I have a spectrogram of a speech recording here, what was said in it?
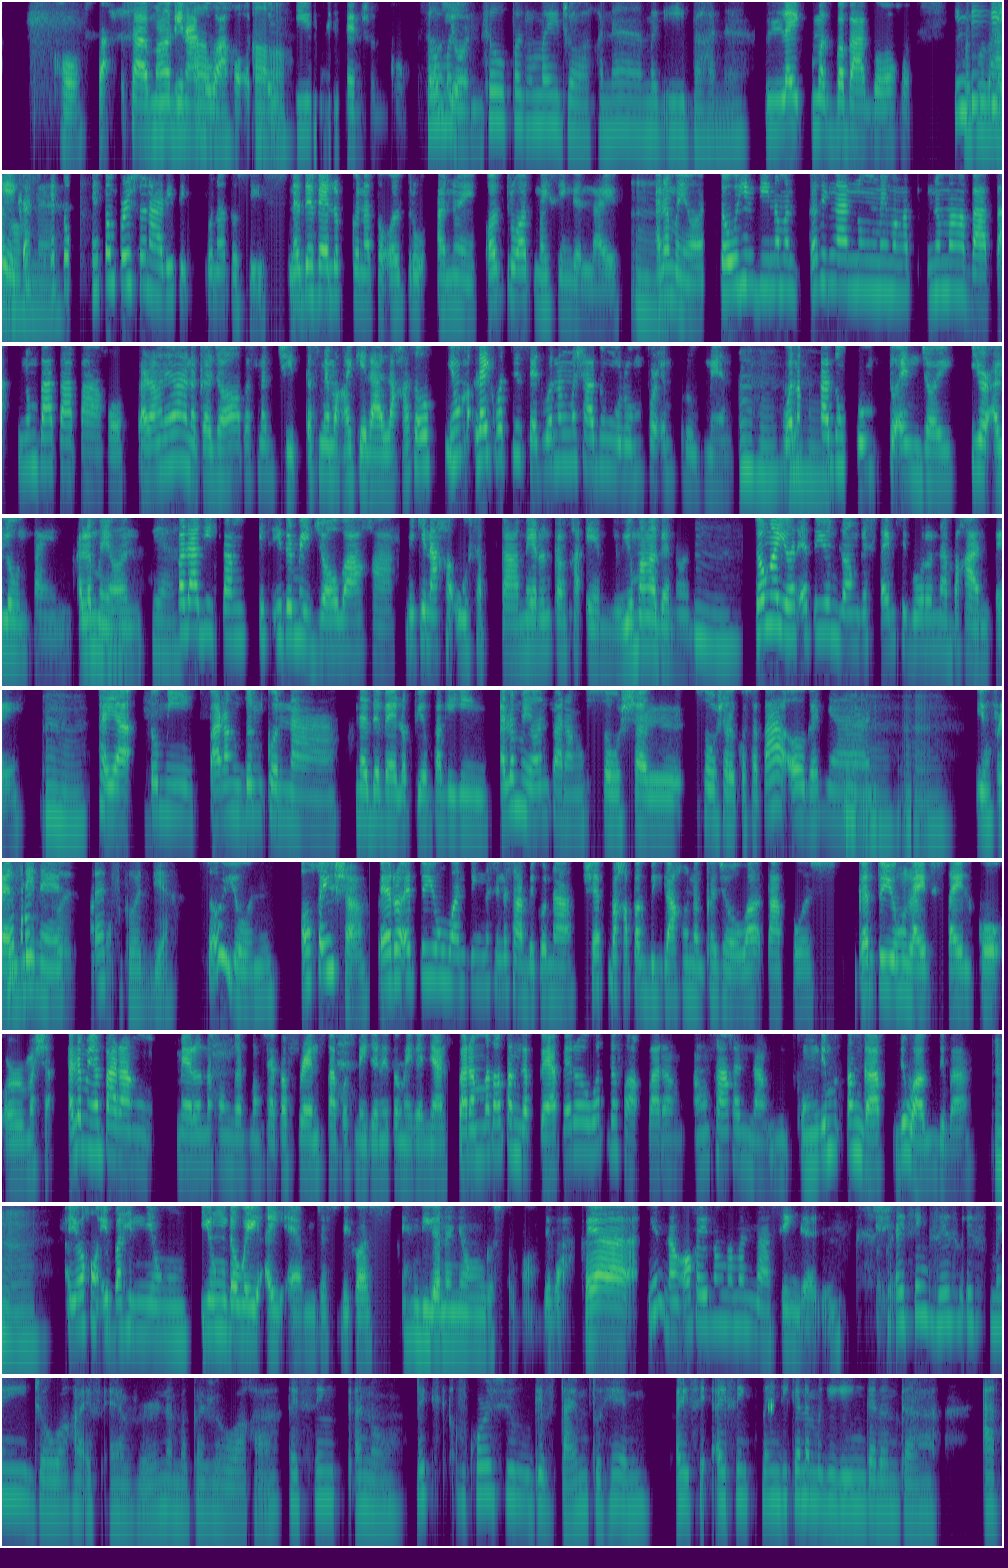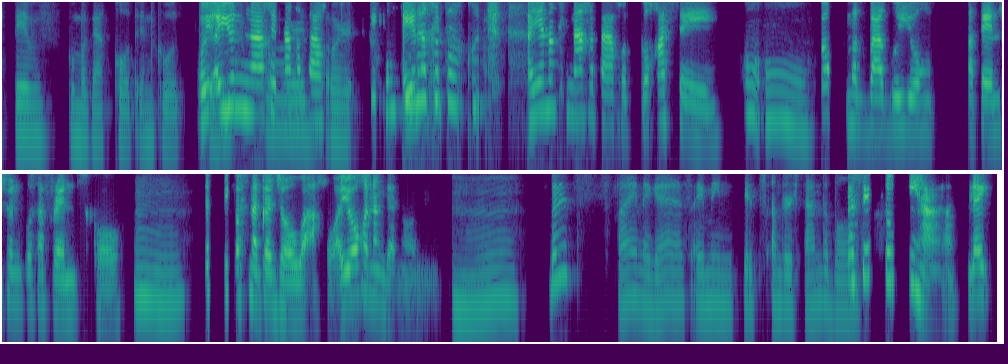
ko sa, sa mga ginagawa Oo, ko. Although, oo. yung intention ko. So, So, mag- yun. so pag may jowa ka na, mag-iiba ka na. Like, magbabago ako. Hindi Magbabago eh. ka Kasi na. itong, itong personality ko na to sis, na-develop ko na to all through, ano eh, all throughout my single life. Mm. Alam mo yon So, hindi naman, kasi nga nung may mga, nung mga bata, nung bata pa ako, parang di ba, nagka-jowa tapos nag-cheat, tapos may makikilala ka. So, yung, like what you said, walang masyadong room for improvement. Mhm, Walang mhm. masyadong room to enjoy your alone time. Alam mo yon yeah. Palagi kang, it's either may jowa ka, may kinakausap ka, meron kang ka-MU, yung mga ganon. Mm. So ngayon, ito yung longest time siguro na bakante. Mhm. Kaya to me, parang dun ko na na-develop yung pagiging, alam mo yun, parang social social ko sa tao, ganyan. Mm-mm, mm-mm. Yung friendliness. That's good. That's good, yeah. So yun, okay siya. Pero ito yung one thing na sinasabi ko na, shit, baka pag bigla ako nagka-jowa, tapos ganito yung lifestyle ko or masya, alam mo yan, parang meron akong gantong set of friends tapos may ganito, may ganyan. Parang matatanggap kaya, pero what the fuck, parang ang sa akin lang, kung di mo tanggap, di wag, di ba? Mm-mm. Ayokong ibahin yung yung the way I am just because hindi ganun yung gusto ko, di ba? Kaya, yun lang, okay lang naman na single. But I think this, if may jowa ka, if ever, na magka-jowa ka, I think, ano, like, of course, you'll give time to him. I, thi- I think na hindi ka na magiging ganun ka active, kumbaga, quote and quote. Uy, ayun nga, kinakatakot. Or, ang, kinakatakot. ayan ang kinakatakot ko kasi Oo. magbago yung attention ko sa friends ko Mm. just because nagka-jowa ako. Ayoko nang ganon. Mm. But it's fine, I guess. I mean, it's understandable. Kasi to me ha, like,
